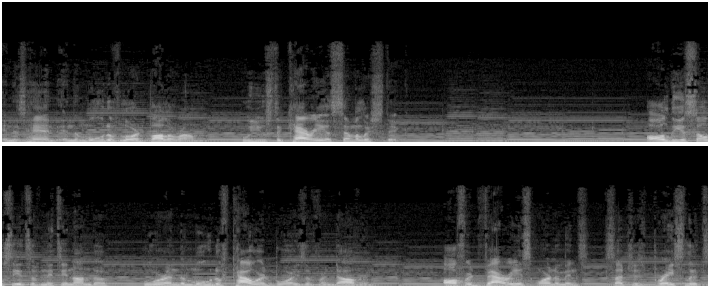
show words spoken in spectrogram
in his hand in the mood of Lord Balaram, who used to carry a similar stick. All the associates of Nityananda, who were in the mood of cowherd boys of Vrindavan, offered various ornaments such as bracelets,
